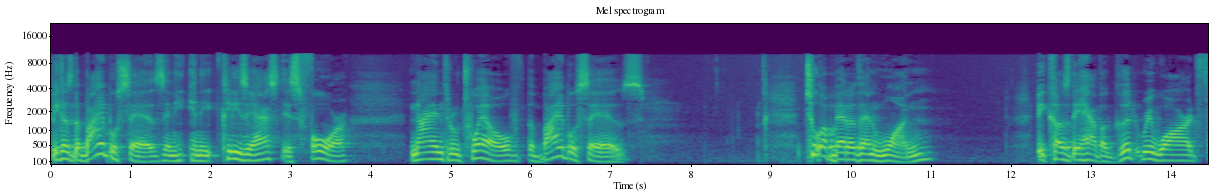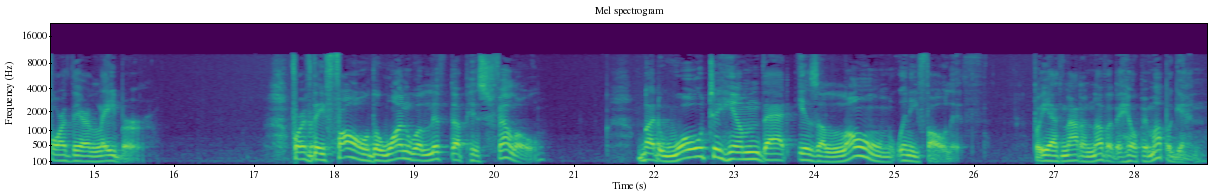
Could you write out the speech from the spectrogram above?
Because the Bible says in, in Ecclesiastes 4 9 through 12, the Bible says, Two are better than one because they have a good reward for their labor. For if they fall, the one will lift up his fellow. But woe to him that is alone when he falleth, for he hath not another to help him up again.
